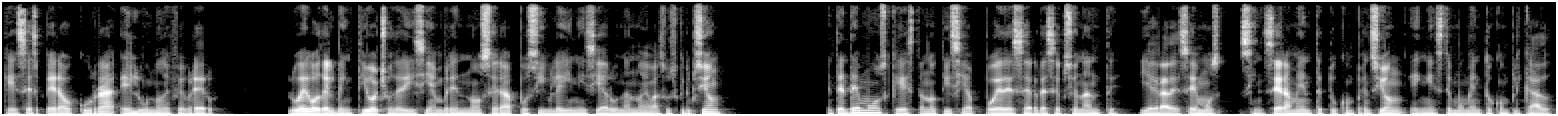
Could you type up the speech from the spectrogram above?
que se espera ocurra el 1 de febrero. Luego del 28 de diciembre no será posible iniciar una nueva suscripción. Entendemos que esta noticia puede ser decepcionante y agradecemos sinceramente tu comprensión en este momento complicado.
